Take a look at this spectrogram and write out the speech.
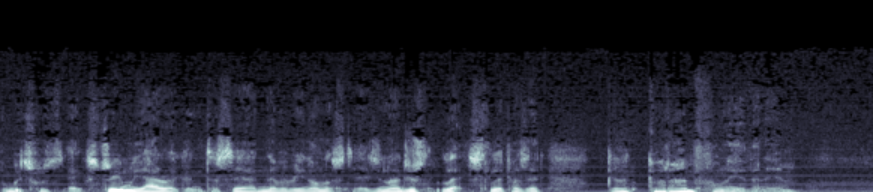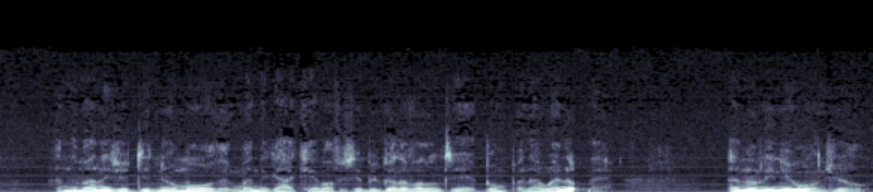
which was extremely arrogant to say I'd never been on a stage, and I just let slip. I said, "God, God, I'm funnier than him." And the manager did no more than when the guy came off, he said, "We've got a volunteer." Bump, and I went up there, and only knew one joke,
